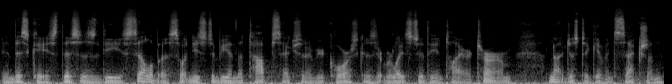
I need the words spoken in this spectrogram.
in this case this is the syllabus, so it needs to be in the top section of your course because it relates to the entire term, not just a given section.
